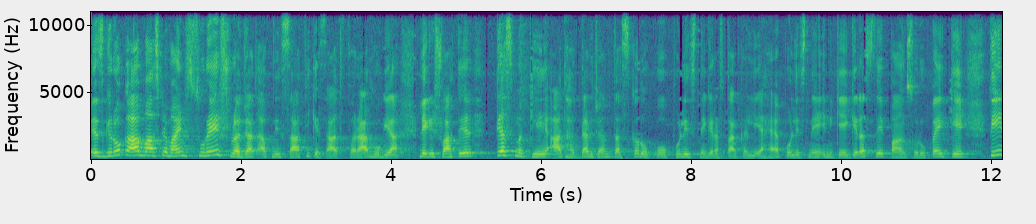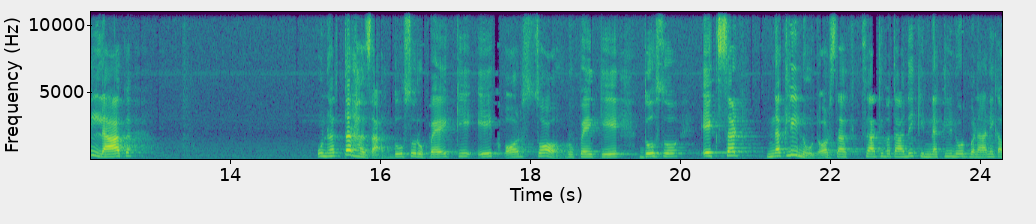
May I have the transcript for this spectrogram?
इस गिरोह का मास्टरमाइंड सुरेश रजत अपने साथी के साथ फरार हो गया, लेकिन स्वातिर किस्म के आधा दर्जन तस्करों को पुलिस ने गिरफ़्तार कर लिया है। पुलिस ने इनके गिरफ्त से पाँच सौ के तीन लाख उनहत्तर हज़ार दो सौ रुपए के एक और सौ रुपए के दो सौ इकसठ नकली नोट और साथ ही बता दें कि नकली नोट बनाने का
